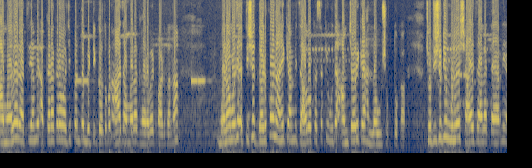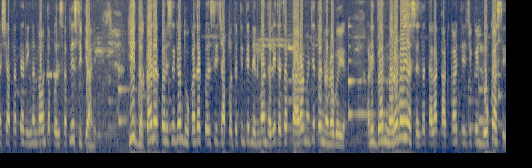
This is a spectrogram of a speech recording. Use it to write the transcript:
आम्हाला रात्री आम्ही अकरा अकरा वाजेपर्यंत मीटिंग करतो पण आज आम्हाला घराबाहेर पाडताना मनामध्ये अतिशय दडपण आहे की आम्ही जावं कसं की उद्या आमच्यावरही काही हल्ला होऊ शकतो का? छोटी छोटी मुलं शाळेत जायला तयार नाही अशी आता त्या रिंगणगाव त्या परिसरातली स्थिती आहे. ही धक्कादायक परिस्थिती आणि धोकादायक परिस्थिती ज्या पद्धतीने ती निर्माण झाली त्याचं कारण म्हणजे तर नरबळी आहे. आणि जर नरबळी असेल तर त्याला तात्काळ ते जे काही लोक असतील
